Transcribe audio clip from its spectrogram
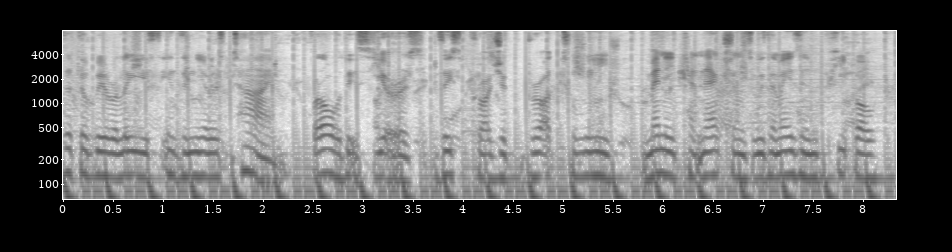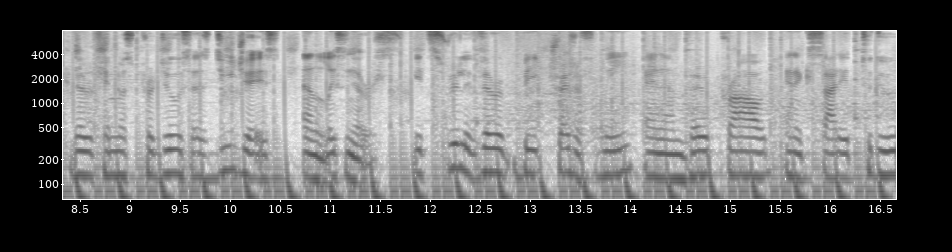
that will be released in the nearest time. For all these years, this project brought to me many connections with amazing people, very famous producers, DJs, and listeners. It's really very big treasure for me, and I'm very proud and excited to do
